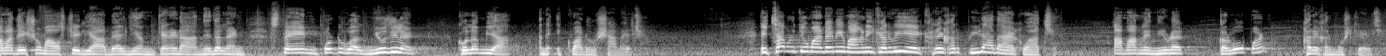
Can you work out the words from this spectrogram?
આવા દેશોમાં Australia, Belgium, Canada, Netherland, Spain, Portugal, New Zealand, Colombia અને ઇક્વાડોર સામેલ છે. ઈચ્છા મૃત્યુ માટેની માંગણી કરવી એ ખરેખર પીડાદાયક વાત છે. આ મામલે નિર્ણય કરવો પણ ખરેખર મુશ્કેલ છે.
